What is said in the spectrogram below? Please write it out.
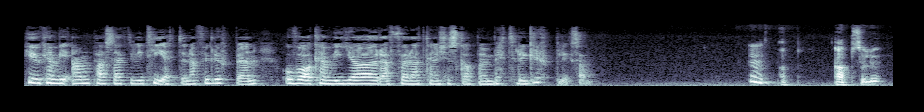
Hur kan vi anpassa aktiviteterna för gruppen? Och vad kan vi göra för att kanske skapa en bättre grupp liksom? absolut.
